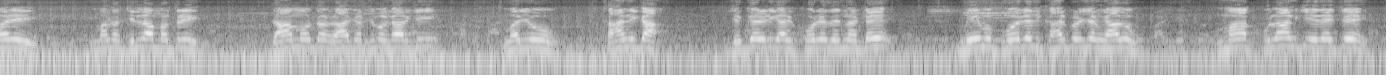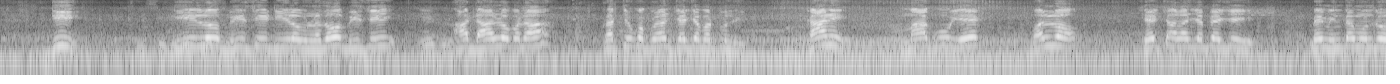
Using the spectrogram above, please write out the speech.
మరి మన జిల్లా మంత్రి దామోదర్ రాజనరసింహ గారికి మరియు స్థానిక జగ్గారెడ్డి గారికి కోరేది ఏంటంటే మేము కోరేది కార్పొరేషన్ కాదు. మా కులానికి ఏదైతే డి డీలో బీసీ డీలో ఉన్నదో బీసీ ఆ దానిలో కూడా ప్రతి ఒక్క కులాన్ని చేర్చబడుతుంది. కానీ మాకు ఏ వన్లో చేర్చాలని చెప్పేసి మేము ఇంతకుముందు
